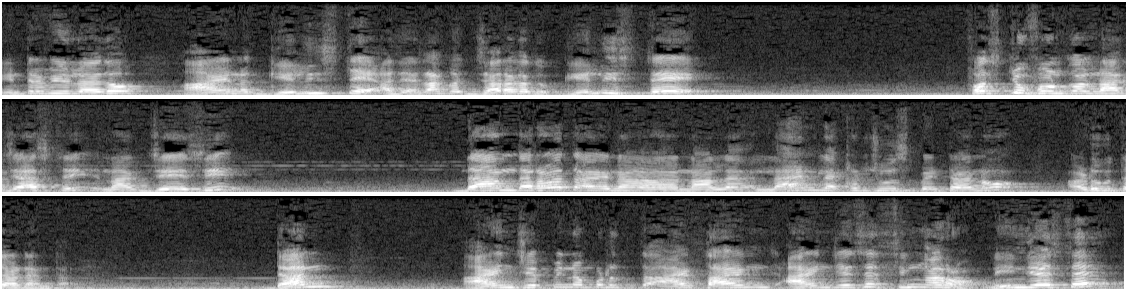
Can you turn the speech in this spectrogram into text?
ఇంటర్వ్యూలో ఏదో ఆయన గెలిస్తే అది ఎలాగో జరగదు. గెలిస్తే ఫస్ట్ ఫోన్ కాల్ నాకు చేస్తే నాకు చేసి దాని తర్వాత ఆయన నా ల్యా- ల్యాండ్లు ఎక్కడ చూసి పెట్టానో అడుగుతాడంట. డన్. ఆయన చెప్పినప్పుడు ఆయన- ఆయన చేసే సింగారం. నేను చేస్తే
